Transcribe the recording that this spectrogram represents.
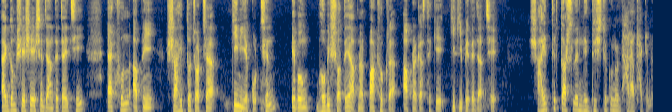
একদম শেষে এসে জানতে চাইছি এখন আপনি সাহিত্য চর্চা কি নিয়ে করছেন এবং ভবিষ্যতে আপনার পাঠকরা আপনার কাছ থেকে কি কি পেতে যাচ্ছে? সাহিত্যের তো আসলে নির্দিষ্ট কোনো ধারা থাকে না।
